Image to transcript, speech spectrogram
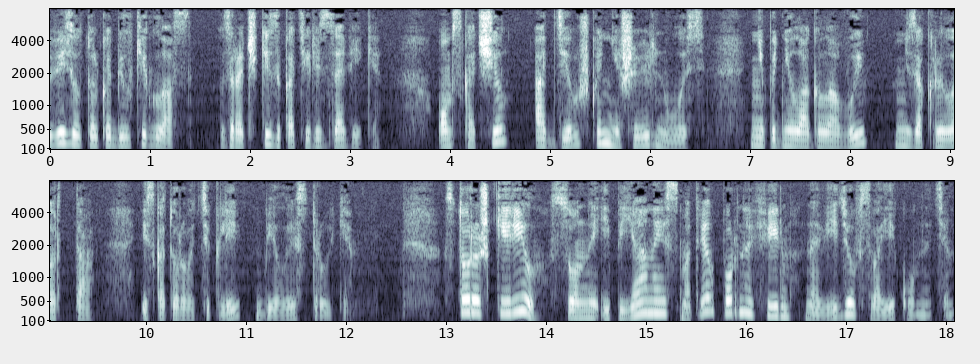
увидел только белки глаз, зрачки закатились за веки. Он вскочил, а девушка не шевельнулась, не подняла головы, не закрыла рта, из которого текли белые струйки. Сторож Кирилл, сонный и пьяный, смотрел порнофильм на видео в своей комнате.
